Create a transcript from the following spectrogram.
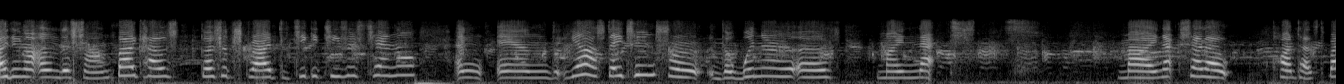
I do not own this song. Bye, cows. Go subscribe to Cheeky Teasers channel. And, and yeah, stay tuned for the winner of my next, my next shout out contest. Bye.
